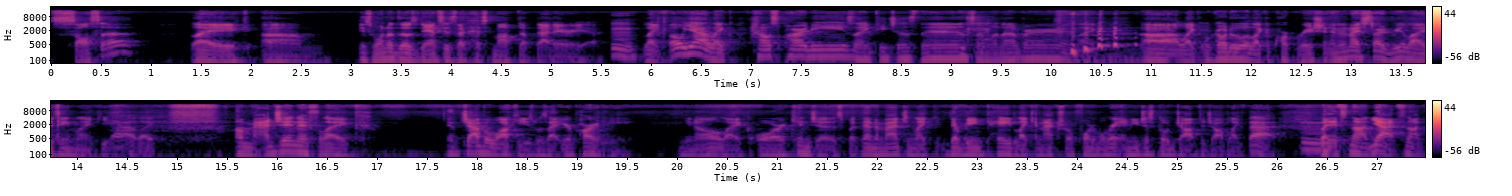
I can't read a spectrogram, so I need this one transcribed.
salsa, like, um, is one of those dances that has mopped up that area. Like, oh yeah, like house parties, like teach us this and whatever, and like, uh, like or go to like a corporation, and then I started realizing, like, yeah, like, imagine if like, if Jabbawockeez was at your party. You know, like or Kinjaz, but then imagine like they're being paid like an actual affordable rate, and you just go job to job like that. Mm. But it's not, yeah, it's not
